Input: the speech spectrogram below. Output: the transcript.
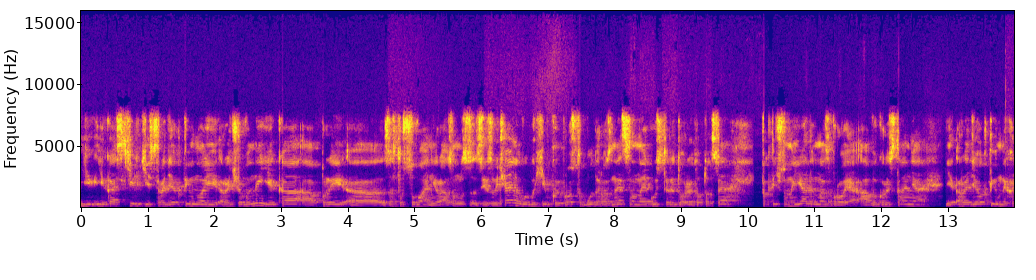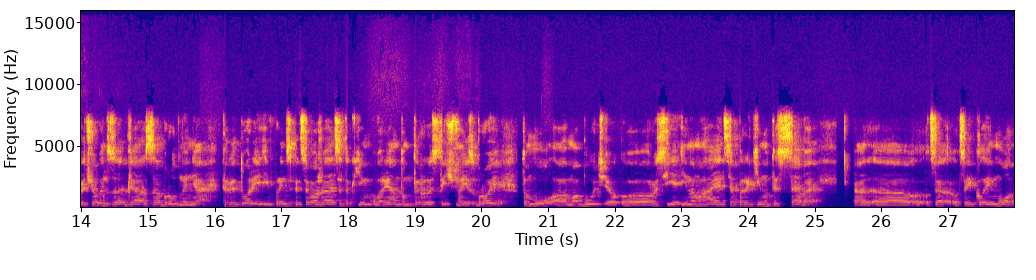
Якась кількість радіоактивної речовини, яка е, при е, застосуванні разом зі звичайною вибухівкою просто буде рознесена на якусь територію. Тобто, це фактично не ядерна зброя, а використання радіоактивних речовин для забруднення території, і в принципі це вважається таким варіантом терористичної зброї. Тому, е, мабуть, е, е, Росія і намагається перекинути з себе. Е, е, Це цей клеймо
